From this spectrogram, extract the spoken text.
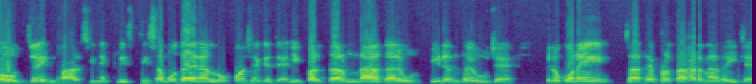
બૌદ્ધ, જૈન, પારસી ને ખ્રિસ્તી સમુદાયના લોકો છે કે જેની પર ધર્મના આધારે ઉત્પીડન થયું છે. એ લોકોની સાથે પ્રતાડના થઈ છે.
